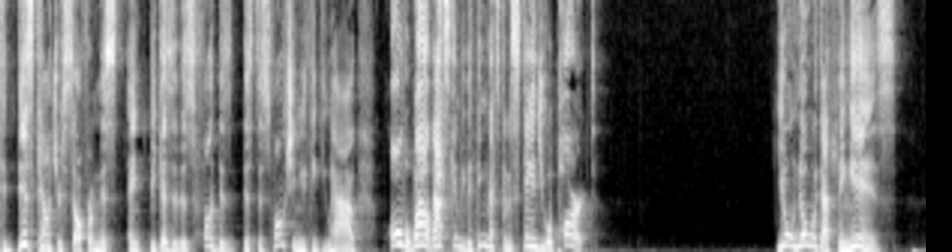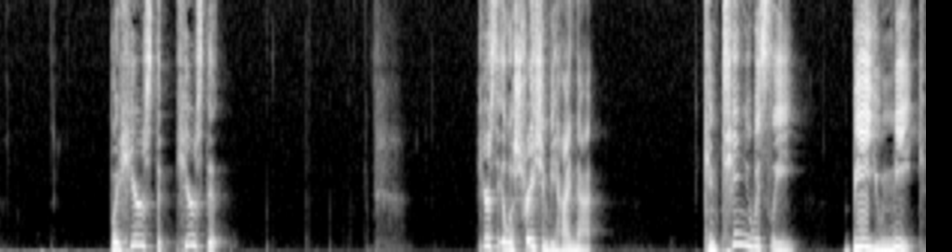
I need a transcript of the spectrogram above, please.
to discount yourself from this and because of this fun this, this dysfunction you think you have all the while that's going to be the thing that's going to stand you apart. You don't know what that thing is. But here's the here's the here's the illustration behind that. Continuously be unique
